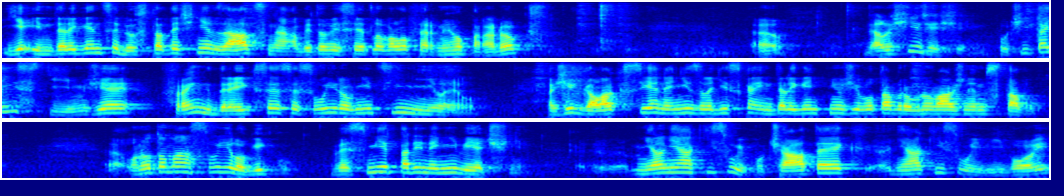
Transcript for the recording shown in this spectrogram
Je inteligence dostatečně vzácná, aby to vysvětlovalo Fermiho paradox? Eh, další řešení počítají s tím, že Frank Drake se se svojí rovnicí mílil a že galaxie není z hlediska inteligentního života v rovnovážném stavu. Ono to má svoji logiku. Vesmír tady není věčně. Měl nějaký svůj počátek, nějaký svůj vývoj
